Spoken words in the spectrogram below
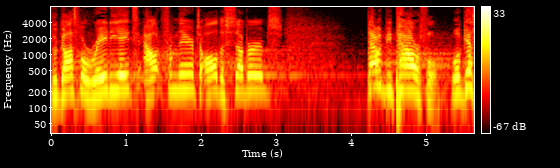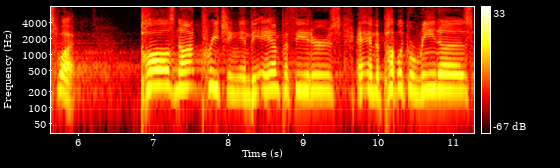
the gospel radiates out from there to all the suburbs, that would be powerful. Well, guess what? Paul's not preaching in the amphitheaters and the public arenas,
